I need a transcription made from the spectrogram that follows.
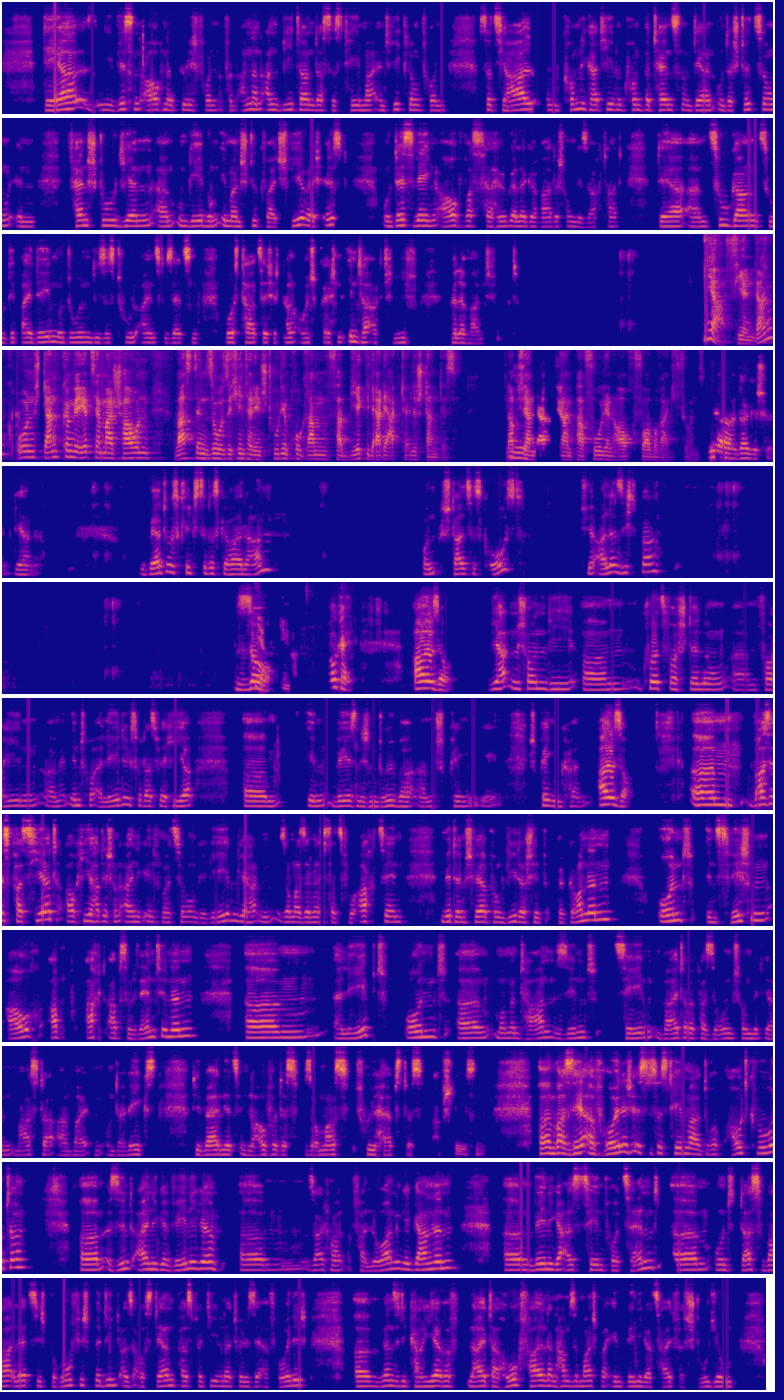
der, Sie wissen auch natürlich von, von anderen Anbietern, dass das Thema Entwicklung von sozial- und kommunikativen Kompetenzen und deren Unterstützung in Fernstudien, ähm, immer ein Stück weit schwierig ist. Und deswegen auch, was Herr Högerle gerade schon gesagt hat, der ähm, Zugang zu bei den Modulen dieses Tool einzusetzen, wo es tatsächlich dann auch entsprechend interaktiv relevant wird. Ja, vielen Dank. Und dann können wir jetzt ja mal schauen, was denn so sich hinter den Studienprogrammen verbirgt, wie da der aktuelle Stand ist. Ich glaube, ja. Sie haben dafür ein paar Folien auch vorbereitet für uns. Ja, danke schön, gerne. Hubertus, klickst du das gerade an? Und Stalz ist groß, für alle sichtbar. So, okay. Also, wir hatten schon die ähm, Kurzvorstellung ähm, vorhin ähm, im Intro erledigt, sodass wir hier ähm, im Wesentlichen drüber ähm, springen, gehen, springen können. Also, ähm, was ist passiert? Auch hier hatte ich schon einige Informationen gegeben. Wir hatten Sommersemester 2018 mit dem Schwerpunkt Leadership begonnen und inzwischen auch ab acht Absolventinnen ähm, erlebt. Und ähm, momentan sind zehn weitere Personen schon mit ihren Masterarbeiten unterwegs. Die werden jetzt im Laufe des Sommers, Frühherbstes abschließen. Ähm, was sehr erfreulich ist, ist das Thema Dropout-Quote. Ähm, es sind einige wenige, ähm, sag ich mal, verloren gegangen weniger als 10 Prozent. Ähm, und das war letztlich beruflich bedingt, also aus deren Perspektive natürlich sehr erfreulich. Ähm, wenn sie die Karriereleiter hochfallen, dann haben sie manchmal eben weniger Zeit fürs Studium.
